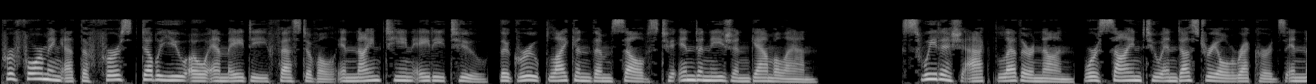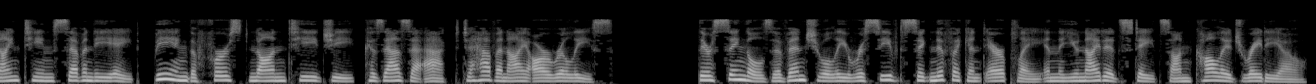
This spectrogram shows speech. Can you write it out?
Performing at the first WOMAD festival in 1982, the group likened themselves to Indonesian gamelan. Swedish act Leather Nun, were signed to Industrial Records in 1978, being the first non-TG, Cazazza act to have an IR release. Their singles eventually received significant airplay in the United States on college radio.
